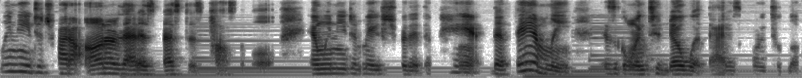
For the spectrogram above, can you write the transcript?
we need to try to honor that as best as possible. And we need to make sure that the, pan- the family is going to know what that is going to look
